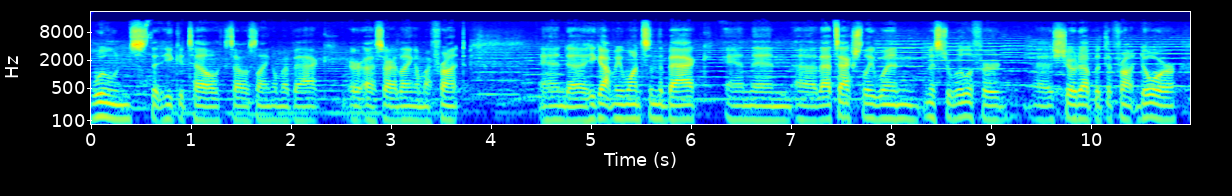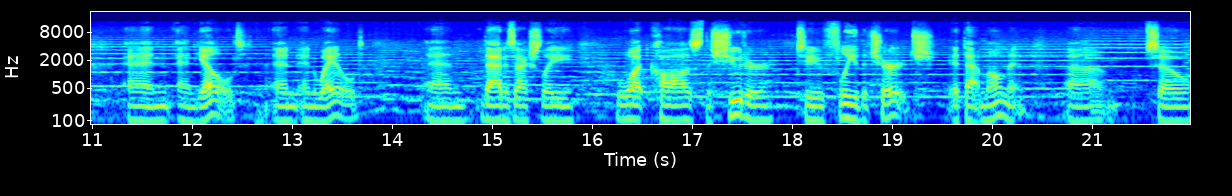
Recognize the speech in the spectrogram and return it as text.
wounds that he could tell because I was laying on my back, or sorry, laying on my front. And uh, he got me once in the back and then uh, that's actually when mr Willeford uh, showed up at the front door and, and yelled and, and wailed. And that is actually what caused the shooter to flee the church at that moment. Um, so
